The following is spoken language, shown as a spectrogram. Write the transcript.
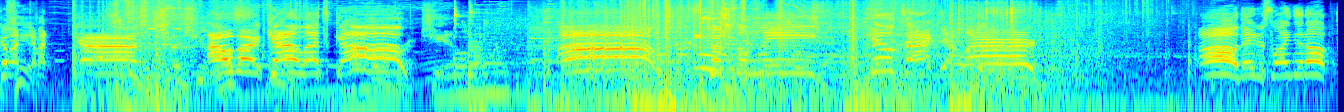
Come on, come on. Overkill, let's go! Oh! Took the lead! Killtacular! Oh, they just lined it up!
